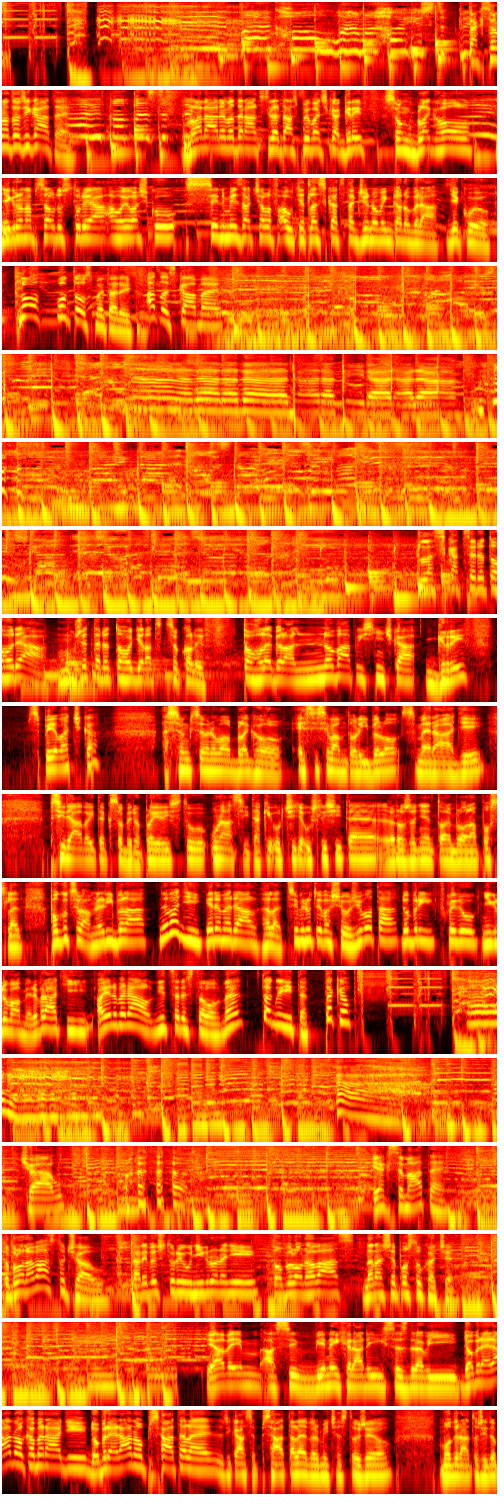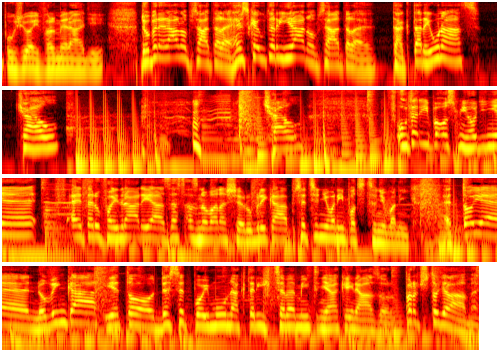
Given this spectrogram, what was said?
Black hole where my heart used to be. Tak co na to říkáte? Mladá 19-letá zpěvačka Griff, song Black Hole, někdo napsal do studia, ahoj Vašku, syn mi začal v autě tleskat, takže novinka dobrá, děkuju. No, od toho jsme tady a tleskáme. Tleskat se do toho dá, můžete do toho dělat cokoliv. Tohle byla nová písnička Griff, zpěvačka a song se jmenoval Black Hole. Jestli se vám to líbilo, jsme rádi. Přidávejte k sobě do playlistu, u nás ji taky určitě uslyšíte, rozhodně to nebylo naposled. Pokud se vám nelíbila, nevadí, jedeme dál. Hele, tři minuty vašeho života, dobrý, v klidu, nikdo vám je nevrátí a jedeme dál, nic se nestalo, ne? Tak vidíte, tak jo. Ah. Čau. Jak se máte? To bylo na vás to čau. Tady ve studiu nikdo není, to bylo na vás, na naše posluchače. Já vím, asi v jiných rádiích se zdraví. Dobré ráno, kamarádi, dobré ráno, přátelé. Říká se přátelé velmi často, že jo? Moderátoři to používají velmi rádi. Dobré ráno, přátelé, hezké úterní ráno, přátelé. Tak tady u nás, čau. čau. V úterý po 8 hodině v éteru Fine Rádia zas a znova naše rubrika Přeceňovaný, podceňovaný. E, To je novinka, je to 10 pojmů, na kterých chceme mít nějaký názor. Proč to děláme?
